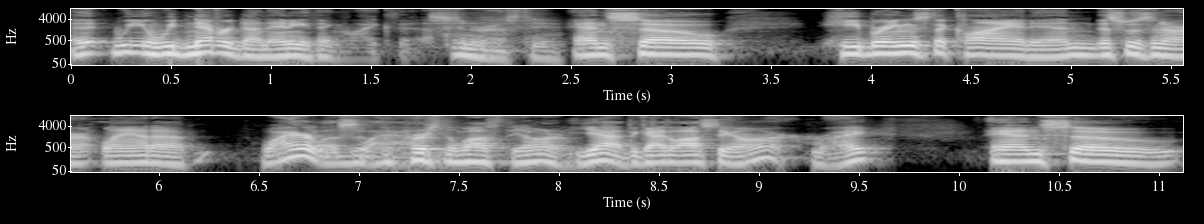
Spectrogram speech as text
And we, we'd never done anything like this. Interesting. And so he brings the client in. This was in our Atlanta wireless the, lab. The person that lost the arm. Yeah, the guy that lost the arm, right? And so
